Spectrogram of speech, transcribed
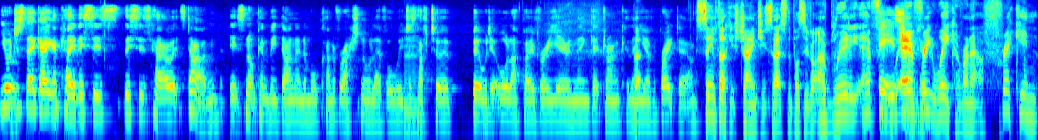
you're just there going, okay, this is this is how it's done. It's not going to be done at a more kind of rational level. We just mm. have to build it all up over a year and then get drunk and then but you have a breakdown. Seems like it's changing, so that's the positive. I really every every week I run out of freaking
